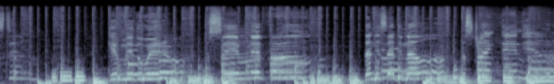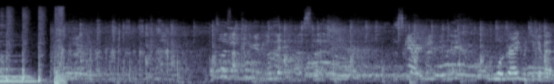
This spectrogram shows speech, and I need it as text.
promised to. Give me the will to see me through. Then you said you know the strength in you. So is that coming over the lip that's the, the scary bit, you know? what grade would you give it?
